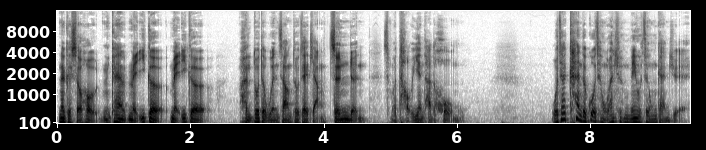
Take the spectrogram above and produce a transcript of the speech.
那个时候，你看每一个每一个很多的文章都在讲真人什么讨厌他的后母，我在看的过程完全没有这种感觉。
